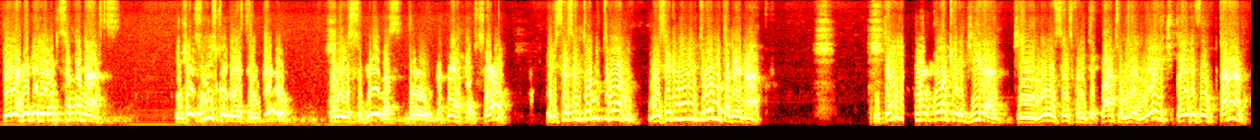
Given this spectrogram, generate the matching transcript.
pela rebelião de Satanás. E Jesus, quando ele ascendeu, quando ele subiu das, do, da terra para o céu, ele se assentou no trono, mas ele não entrou no tabernáculo. Então, marcou aquele dia de 1944, meia-noite, para ele voltar,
